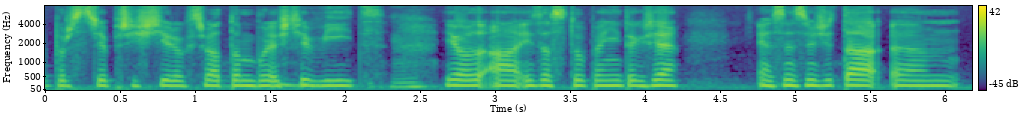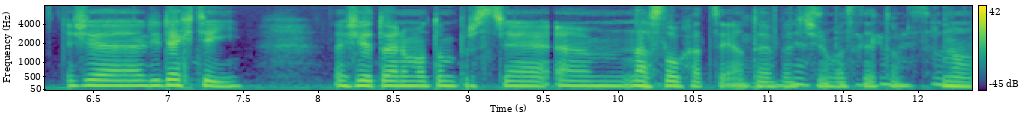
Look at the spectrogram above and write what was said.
prostě příští rok třeba tam bude ještě víc, jo, a i zastoupení, takže já si myslím, že, ta, um, že lidé chtějí takže je to jenom o tom prostě um, naslouchat si a to je většinou vlastně to. No.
